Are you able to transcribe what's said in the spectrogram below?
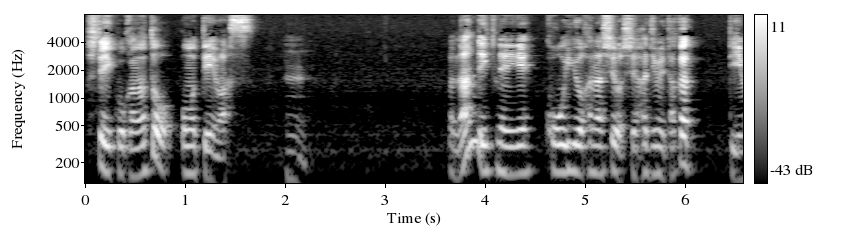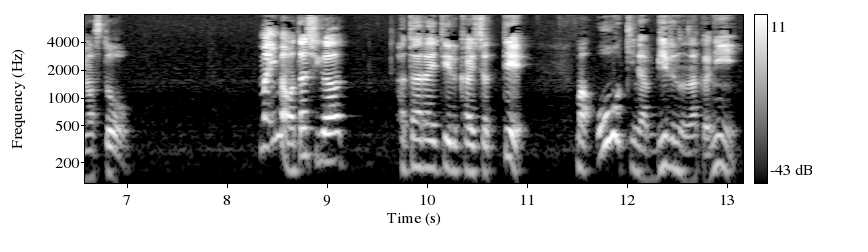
していこうかなと思っています、うん。まあ、なんでいきなりねこういう話をし始めたかって言いますと、まあ、今私が働いている会社って、まあ、大きなビルの中に、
